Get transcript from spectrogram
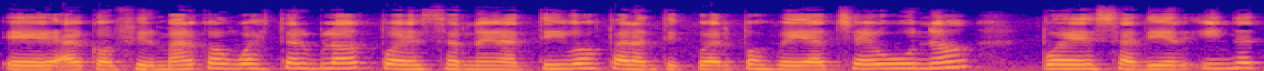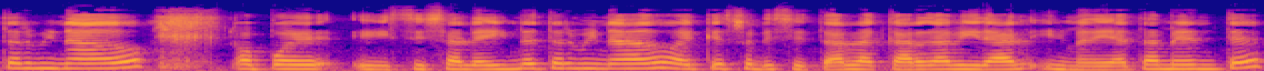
eh, al confirmar con Western Blot puede ser negativos para anticuerpos VH1, puede salir indeterminado o puede, y si sale indeterminado hay que solicitar la carga viral inmediatamente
